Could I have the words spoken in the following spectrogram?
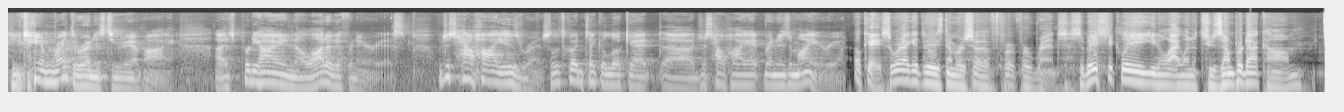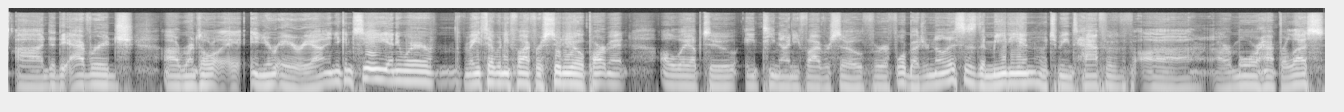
You're damn right the rent is too damn high. Uh, it's pretty high in a lot of different areas. Well, just how high is rent? So let's go ahead and take a look at uh, just how high rent is in my area. Okay, so where do I get these numbers uh, for, for rent? So basically, you know, I went to Zumper.com uh, did the average uh, rental in your area, and you can see anywhere from 875 for a studio apartment all the way up to 1895 or so for a four bedroom. Now this is the median, which means half of uh, or more, half or less.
